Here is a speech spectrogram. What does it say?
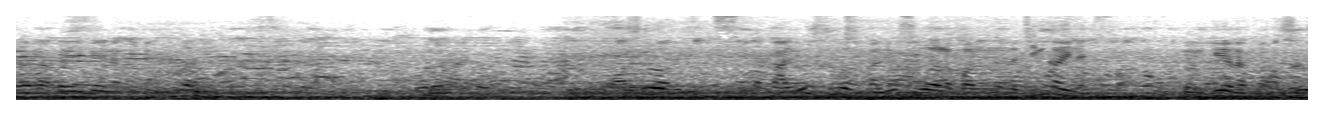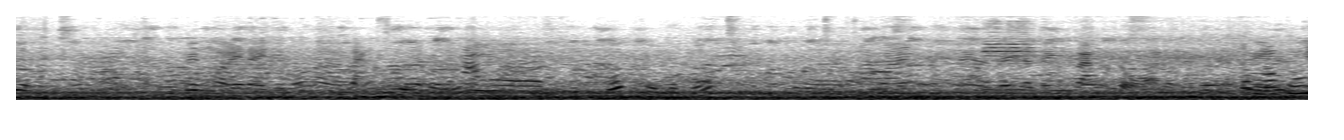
Đây là cây cây là cây trồng xưa cỏ xưa còn cà liễu xưa. Cà liễu xưa là còn là chín cây này. Còn kia là cỏ xưa. Bên ngoài này thì nó là dạng xưa rồi nó đi ờ, cốt rồi một cốt đây là cây vàng đỏ Trông nó cũng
